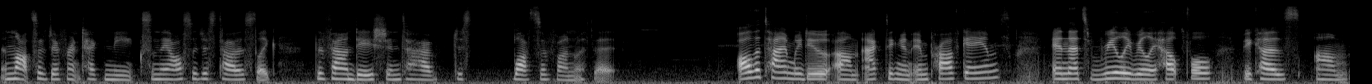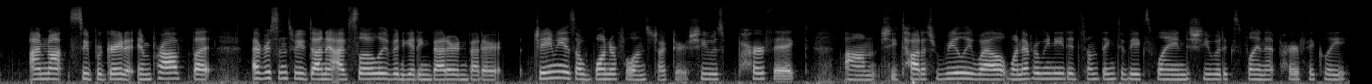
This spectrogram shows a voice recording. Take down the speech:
and lots of different techniques. And they also just taught us like the foundation to have just lots of fun with it. All the time we do um, acting and improv games, and that's really, really helpful because um, I'm not super great at improv, but ever since we've done it, I've slowly been getting better and better. Jamie is a wonderful instructor. She was perfect. Um, she taught us really well. Whenever we needed something to be explained, she would explain it perfectly.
